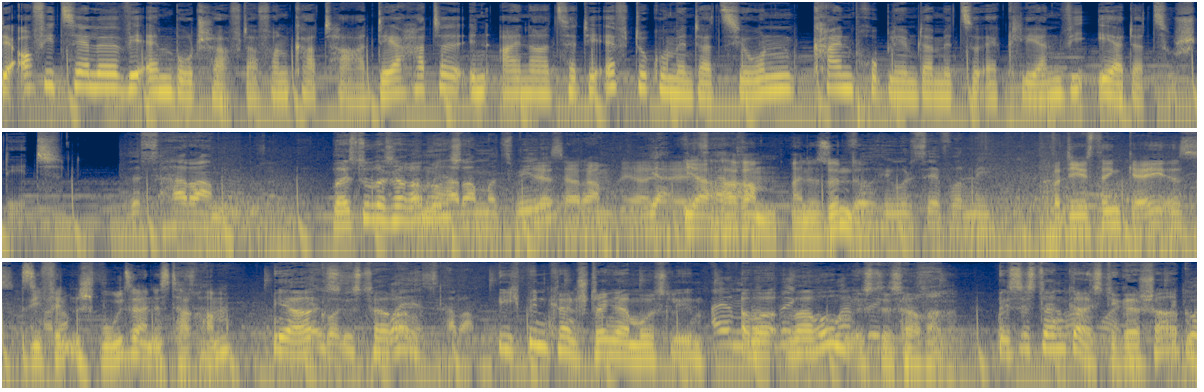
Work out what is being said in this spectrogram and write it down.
Der offizielle WM-Botschafter von Katar, der hatte in einer ZDF-Dokumentation kein Problem damit zu erklären, wie er dazu steht. Das ist haram. Weißt du, was Haram ist? Yes, Haram. Ja, Yeah. ja, Ja, Haram, eine Sünde. he would say for me. But do you think gay is Sie finden Schwulsein ist Haram? Ja, es ist Haram. Ich bin kein strenger Muslim. Aber warum ist es Haram? Es ist ein geistiger Schaden.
